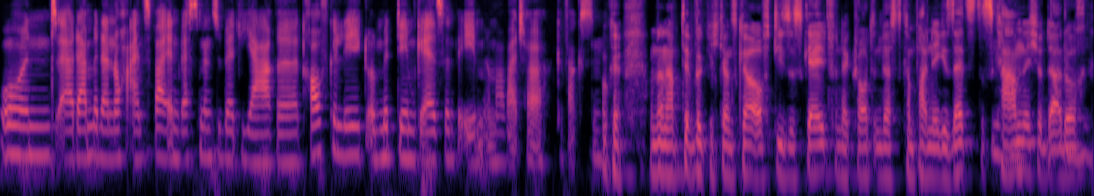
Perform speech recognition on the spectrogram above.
Und äh, da haben wir dann noch ein, zwei Investments über die Jahre draufgelegt und mit dem Geld sind wir eben immer weiter gewachsen. Okay, und dann habt ihr wirklich ganz klar auf dieses Geld von der Crowd Invest Kampagne gesetzt. Das mhm. kam nicht und dadurch mhm.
